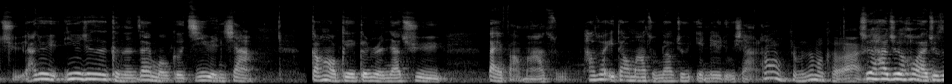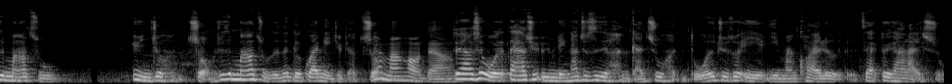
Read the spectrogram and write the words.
觉，她就因为就是可能在某个机缘下，刚好可以跟人家去。拜访妈祖，他说一到妈祖庙就眼泪流下来。嗯，怎么那么可爱？所以他就后来就是妈祖运就很重，就是妈祖的那个观念就比较重。那蛮好的啊。对啊，所以我带他去云林，他就是很感触很多，我就觉得说也也蛮快乐的，在对他来说。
